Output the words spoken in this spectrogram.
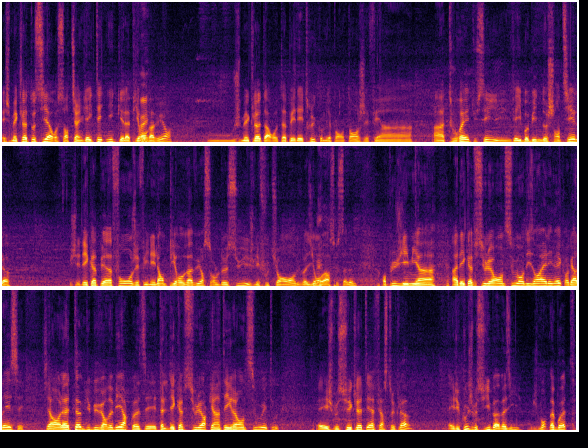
et je m'éclate aussi à ressortir une vieille technique qui est la pyrogravure, où je m'éclate à retaper des trucs, comme il n'y a pas longtemps, j'ai fait un, un touret, tu sais, une vieille bobine de chantier, là. J'ai décapé à fond, j'ai fait une énorme pyrogravure sur le dessus et je l'ai foutu en vente. Vas-y, on va voir ce que ça donne. En plus, j'y ai mis un, un décapsuleur en dessous en disant, hey, les mecs, regardez, c'est vraiment la tome du buveur de bière, quoi. C'est- T'as le décapsuleur qui est intégré en dessous et tout. Et je me suis éclaté à faire ce truc-là. Et du coup, je me suis dit, bah vas-y, je monte ma boîte.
